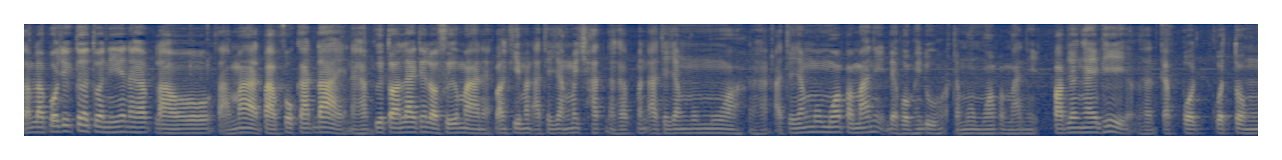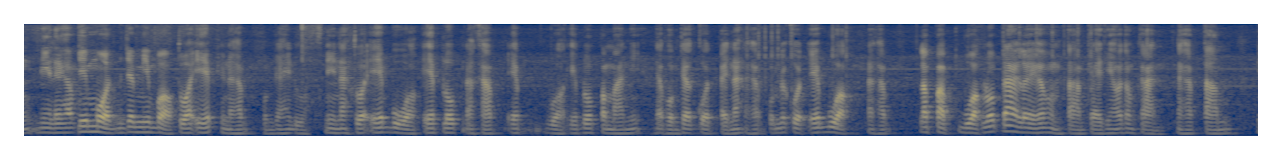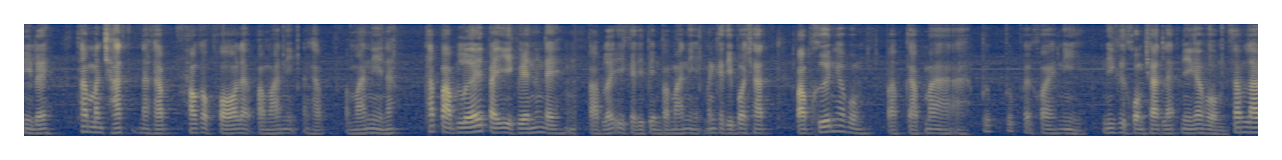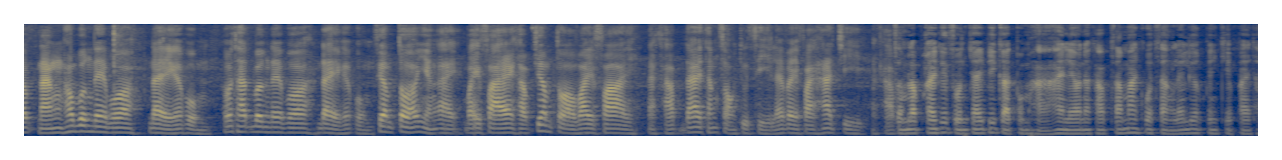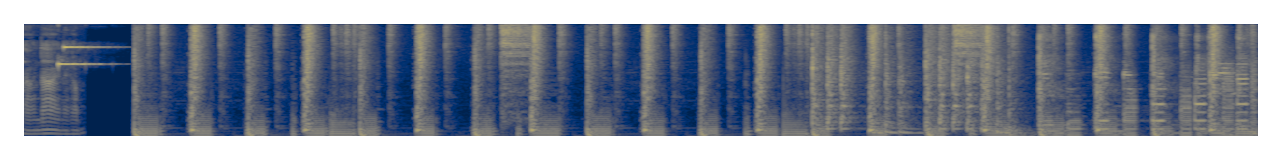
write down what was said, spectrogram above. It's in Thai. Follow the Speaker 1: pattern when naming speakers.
Speaker 1: สำหรับโปรเจคเตอร์ตัวนี้นะครับเราสามารถปรับโฟกัสได้นะครับคือตอนแรกที่เราซื้อมาเนี่ยบางทีมันอาจจะยังไม่ชัดนะครับมันอาจจะยังมัวๆนะฮะอาจจะยังมัวๆประมาณนี้เดี๋ยวผมให้ดูอาจจะมัวๆประมาณนี้ ปรับยังไงพี่กับปดกดตรงนี่เลยครับรีโมทมันจะมีบอกตัว F อยู่นะครับผมจะให้ดูนี่นะตัว F บวก F ลบนะครับ F บวก F ลบประมาณนี้เดี๋ยวผมจะกดไปนะครับผมจะกด F บวกนะครับเราปรับบวกลบได้เลยครับผมตามใจที่เขาต้องการนะครับตามนี่เลยถ้ามันชัดนะครับเขาก็พอแหละประมาณนี้นะครับประมาณนี้นะ ถ้าปรับเลยไปอีกเว้นทั้งใดปรับเลยอีกก็จะเป็นประมาณนี้ มันก็จะบ่ชัด ปรับพื้นครับผม ปรับกลับมาอะปึ๊บปึ๊บค่อยๆนี่ นี่คือคมชัดแล้วนี่ครับผมสำหรับหนังเขาเบิ้งได้บ่ได้ครับผมโทรทัศน์เบิ้งได้บ่ได้ครับผม เชื่อมต่ออย่างไอ Wi-Fi ครับ เชื่อมต่อ Wi-Fi นะครับ ได้ทั้ง 2.4 และ Wi-Fi 5G นะครับสำหรับใครที่สนใจพิกัดผมหาให้แล้วนะครับ สามารถกดสั่งและเลือกเป็นเก็บปลายทางได้นะครับ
